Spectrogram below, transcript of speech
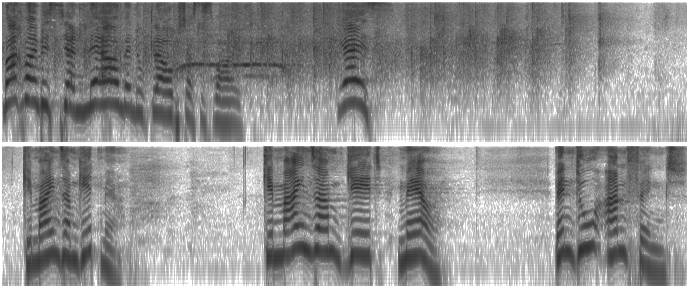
Mach mal ein bisschen Lärm, wenn du glaubst, dass es wahr ist. Yes. Gemeinsam geht mehr. Gemeinsam geht mehr. Wenn du anfängst,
